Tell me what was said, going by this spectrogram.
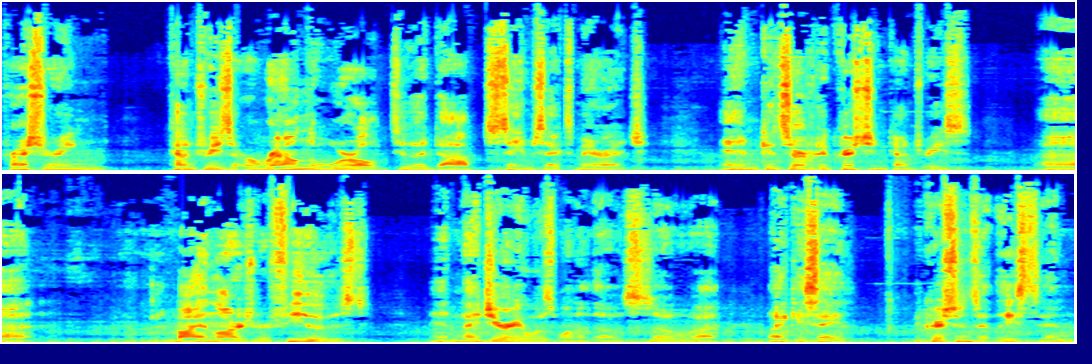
pressuring countries around the world to adopt same-sex marriage, and conservative Christian countries, uh, by and large, refused. And Nigeria was one of those. So, uh, like you say, the Christians, at least, and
